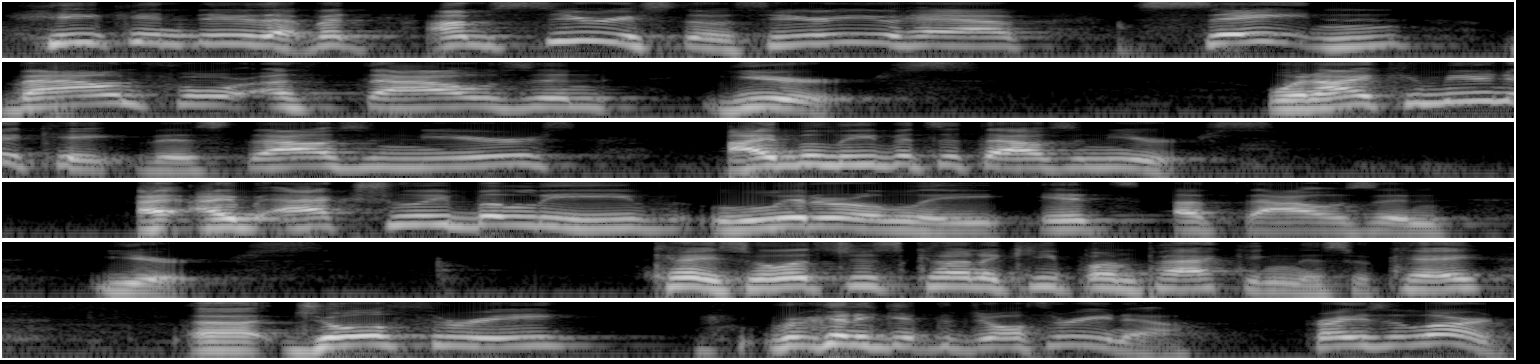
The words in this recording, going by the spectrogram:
He can do that. But I'm serious though. So here you have Satan bound for a thousand years. When I communicate this thousand years, I believe it's a thousand years. I, I actually believe, literally, it's a thousand years. Okay, so let's just kind of keep unpacking this, okay? Uh, Joel 3, we're going to get to Joel 3 now. Praise the Lord.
